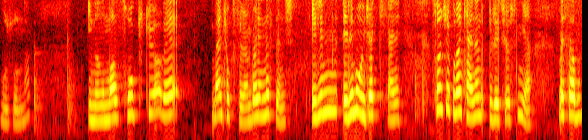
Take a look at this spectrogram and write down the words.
buzluğuna. İnanılmaz soğuk tutuyor ve ben çok seviyorum. Böyle nasıl denir? Elim, elime uyacak yani. Sonuç olarak kendin üretiyorsun ya. Mesela bu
